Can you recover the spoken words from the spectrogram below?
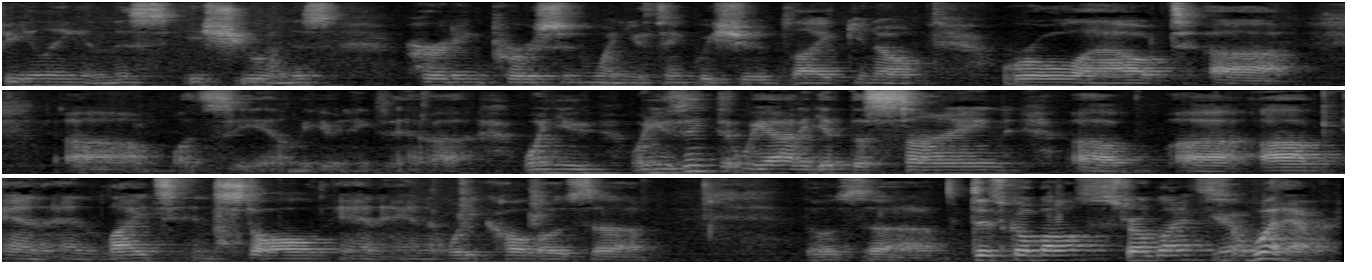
feeling and this issue and this hurting person when you think we should like you know roll out? Uh, um, let's see. Let me give you an example. Uh, when you when you think that we ought to get the sign uh, uh, up and, and lights installed and, and what do you call those uh, those uh, disco balls, strobe lights, yeah, whatever.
